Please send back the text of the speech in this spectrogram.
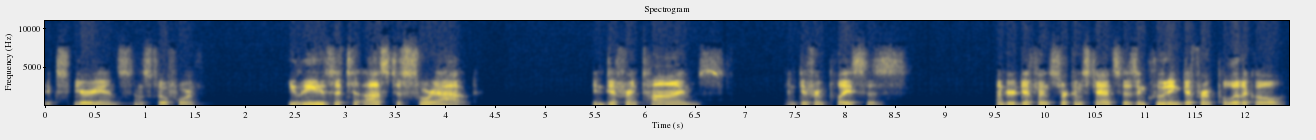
experience, and so forth. He leaves it to us to sort out in different times, in different places, under different circumstances, including different political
